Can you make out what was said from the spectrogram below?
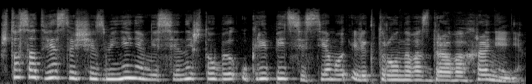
что соответствующие изменения внесены, чтобы укрепить систему электронного здравоохранения.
